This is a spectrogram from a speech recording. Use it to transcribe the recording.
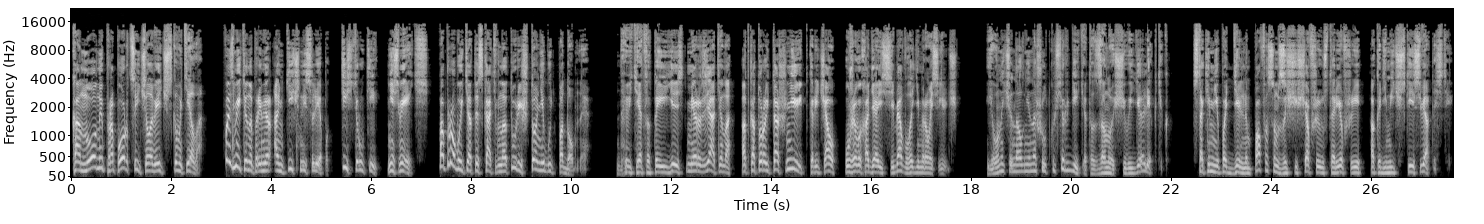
каноны пропорций человеческого тела. Возьмите, например, античный слепок, кисть руки, не смейтесь. Попробуйте отыскать в натуре что-нибудь подобное. Да ведь это-то и есть мерзятина, от которой тошнит, кричал, уже выходя из себя Владимир Васильевич. Его начинал не на шутку сердить этот заносчивый диалектик, с таким неподдельным пафосом защищавший устаревшие академические святости.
